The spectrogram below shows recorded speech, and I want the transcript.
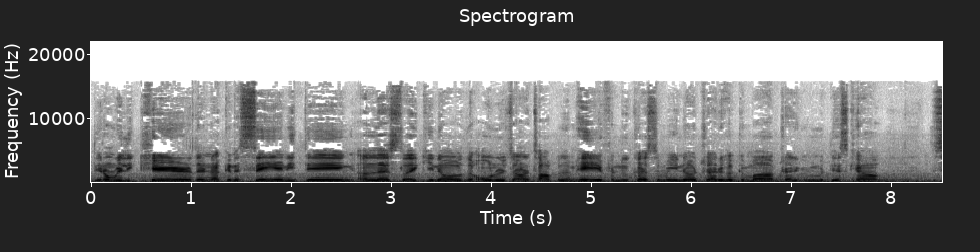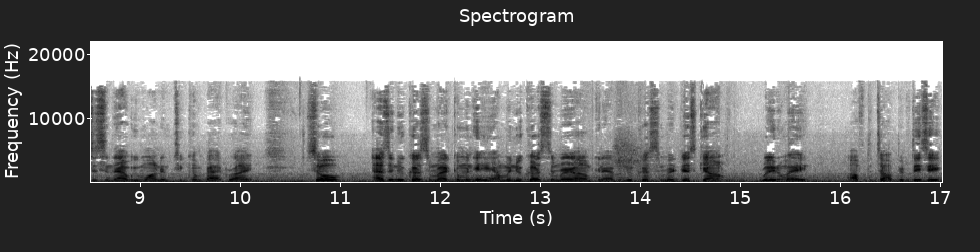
they don't really care. They're not gonna say anything unless, like, you know, the owners are on top of them. Hey, if a new customer, you know, try to hook them up, try to give them a discount. This, isn't that. We want them to come back, right? So as a new customer, I come in, hey, I'm a new customer. Um, can I have a new customer discount right away off the top? If they say,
